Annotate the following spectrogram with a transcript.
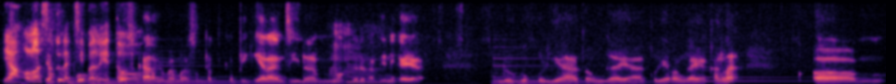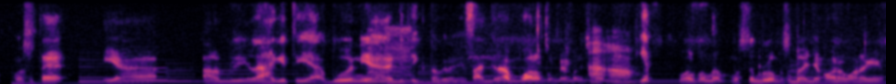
yang lo se-fleksibel gua- itu. gua sekarang memang sempat kepikiran sih dalam waktu Mm-mm. dekat ini kayak duh gue kuliah atau enggak ya kuliah atau enggak ya karena em, maksudnya ya alhamdulillah gitu ya bun ya di Mm-mm. TikTok dan Instagram walaupun memang cuma Uh-uh. dikit walaupun maksudnya belum sebanyak orang-orang yang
